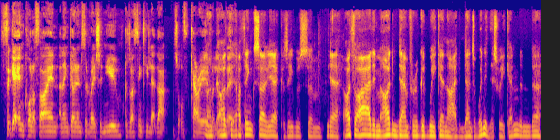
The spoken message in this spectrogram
forgetting qualifying and then going into the race anew. Because I think he let that sort of carry over a I, little I, bit. thi- I think so. Yeah, because he was. Um, yeah, I thought I had him. I had him down for a good weekend. I had him down to winning this weekend, and uh,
